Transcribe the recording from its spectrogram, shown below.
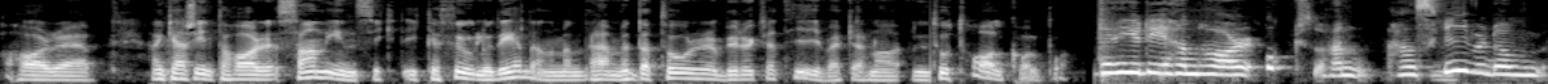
har, eh, han kanske inte har sann insikt i Cthulhu-delen, men det här med datorer och byråkrati verkar han ha total koll på. Det är ju det han har också. Han, han skriver de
